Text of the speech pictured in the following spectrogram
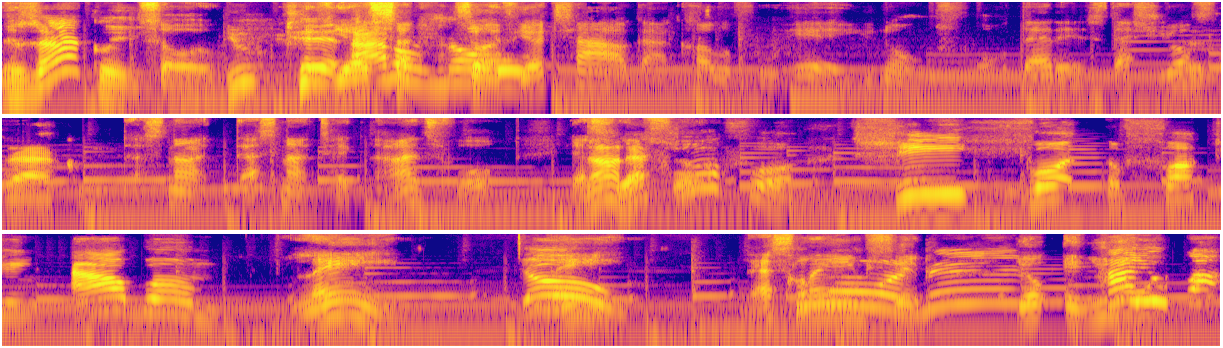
Exactly. So You your I don't know. So if your child got colorful hair, you know whose fault that is. That's your fault. exactly. That's not that's not Tech Nine's fault. That's no, your that's fault. your fault. She bought the fucking album. Lame. Yo, lame. That's come lame on, shit. man. Yo, and you How know you buy?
